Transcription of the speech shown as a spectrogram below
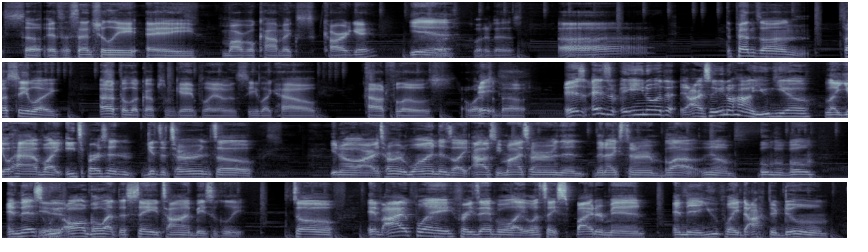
So it's essentially a Marvel Comics card game. Yeah. What it is. Uh, depends on. If I see like, I have to look up some gameplay of it and see like how how it flows or what it's about. It's, it's you know the, all right so you know how Yu-Gi-Oh like you'll have like each person gets a turn so you know all right turn one is like obviously my turn then the next turn blah you know boom boom boom in this we all go at the same time basically so if I play for example like let's say Spider-Man and then you play Doctor Doom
